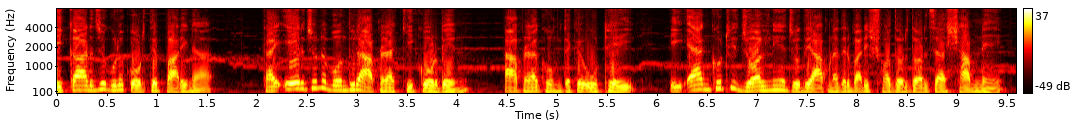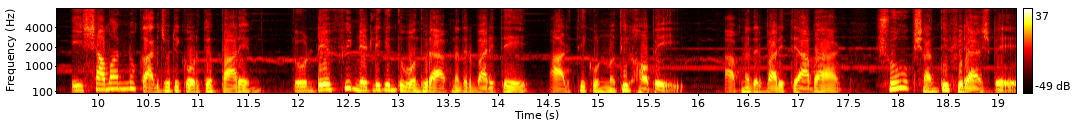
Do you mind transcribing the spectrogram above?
এই কার্যগুলো করতে পারি না, তাই এর জন্য বন্ধুরা আপনারা কি করবেন? আপনারা ঘুম থেকে উঠেই এই এক ঘটি জল নিয়ে যদি আপনাদের বাড়ির সদর দরজার সামনে এই সামান্য কার্যটি করতে পারেন, তো ডেফিনেটলি কিন্তু বন্ধুরা আপনাদের বাড়িতে আর্থিক উন্নতি হবেই। আপনাদের বাড়িতে আবার সুখ শান্তি ফিরে আসবে।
